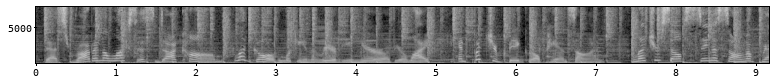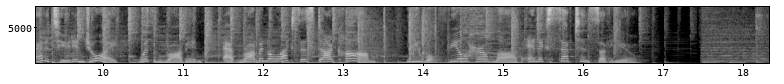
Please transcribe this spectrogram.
That's robinalexis.com. Let go of looking in the rearview mirror of your life and put your big girl pants on. Let yourself sing a song of gratitude and joy with Robin at robinalexis.com. You will feel her love and acceptance of you.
